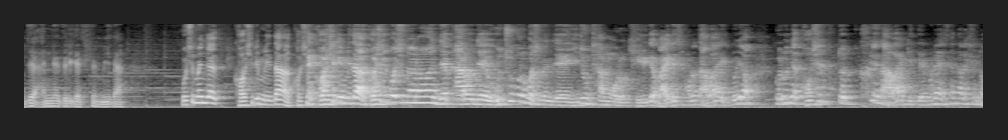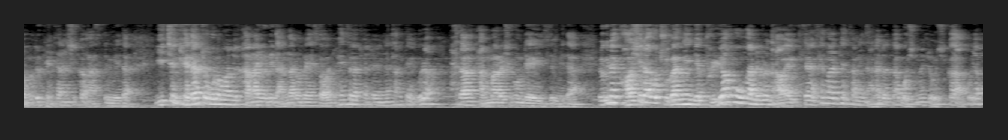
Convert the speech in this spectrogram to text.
이제 안내 드리겠습니다. 보시면 이제 거실입니다. 거실 거실입니다. 거실 보시면은 이제 바로 이제 우측으로 보시면 이제 이중 창호로 길게 와이드 창호로 나와 있고요. 그리고 이제 거실 폭도 크게 나와 있기 때문에 생활하시기 너무도 괜찮으실 것 같습니다. 2층 계단 쪽으로 먼저 강화유리 난간으로 해서 펜스가 쳐져 있는 상태고요. 바닥은 강마루 시공되어 있습니다. 여기는 거실하고 주방이 이제 불량 공간으로 나와 있기 때문에 생활 패턴이 나눠졌다 보시면 좋으실 것 같고요.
